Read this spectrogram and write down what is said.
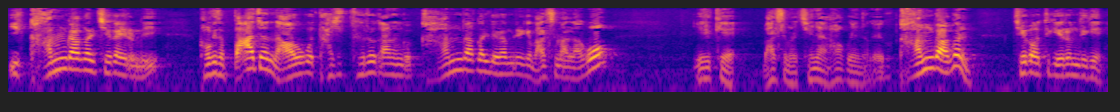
이 감각을 제가 여러분들이 거기서 빠져나오고 다시 들어가는 그 감각을 여러분들에게 말씀하려고 이렇게 말씀을 진행하고 있는 거예요. 그 감각은 제가 어떻게 여러분들에게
